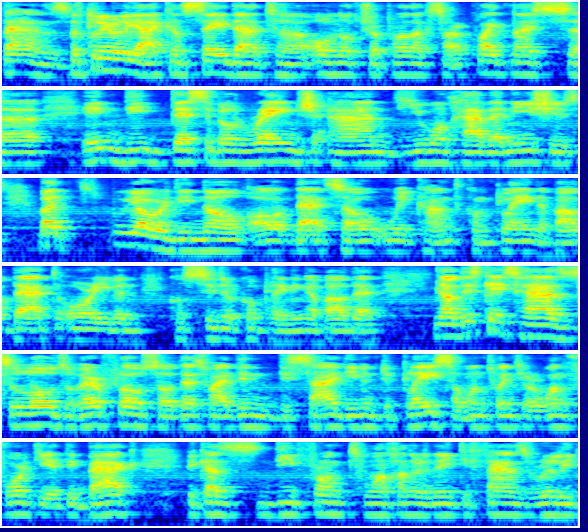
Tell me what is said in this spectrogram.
fans. But clearly I can say that uh, all Noctua products are quite nice uh, in the decibel range and you won't have any issues. But we already know all of that, so we can't complain about that or even consider complaining about that. Now this case has loads of airflow, so that's why I didn't decide even to place a 120 or 140 at the back because the front 180 fans really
